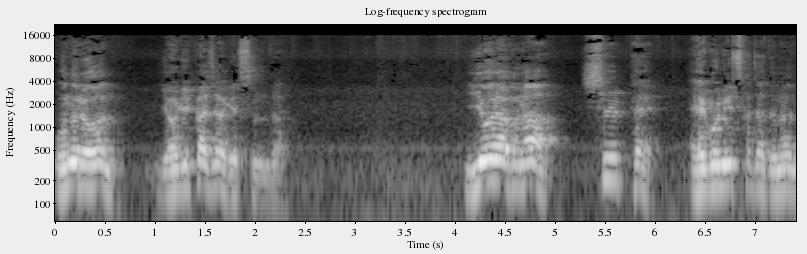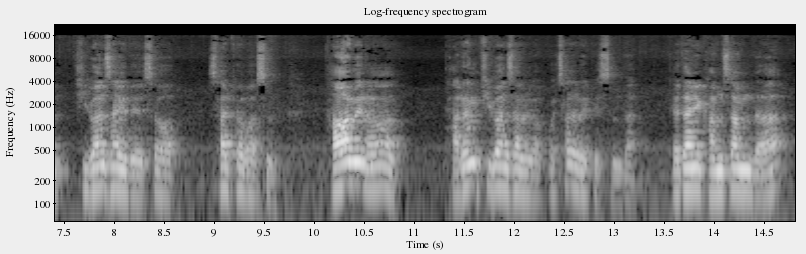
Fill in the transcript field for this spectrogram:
오늘은 여기까지 하겠습니다. 이혼하거나 실패, 애군이 찾아드는 기관상에 대해서 살펴봤습니다. 다음에는 다른 기관상을 갖고 찾아뵙겠습니다. 대단히 감사합니다.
